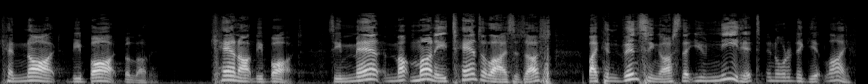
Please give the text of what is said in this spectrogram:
cannot be bought, beloved. Cannot be bought. See, man, m- money tantalizes us by convincing us that you need it in order to get life.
